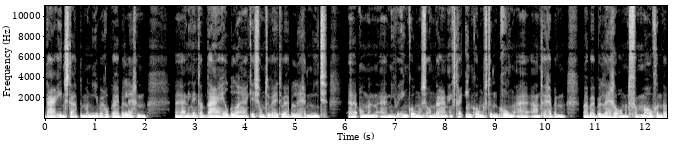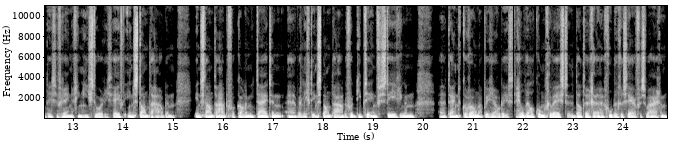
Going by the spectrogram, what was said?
daarin staat de manier waarop wij beleggen. en ik denk dat daar heel belangrijk is om te weten, wij beleggen niet uh, om een uh, nieuwe inkomens, om daar een extra inkomstenbron uh, aan te hebben. Maar wij beleggen om het vermogen dat deze vereniging historisch heeft in stand te houden. In stand te houden voor calamiteiten, wellicht in stand te houden voor diepte-investeringen. tijdens de coronaperiode is het heel welkom geweest dat er goede reserves waren.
